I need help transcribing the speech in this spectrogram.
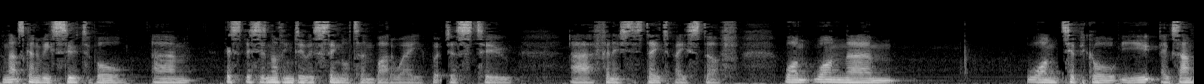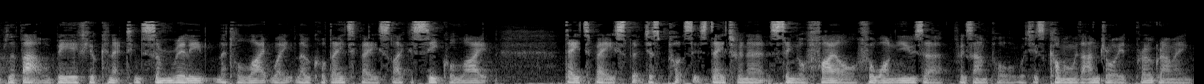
and that's going to be suitable. Um, this, this is nothing to do with singleton by the way but just to uh, finish this database stuff. One, one um, one typical example of that would be if you're connecting to some really little lightweight local database like a SQLite database that just puts its data in a single file for one user, for example, which is common with Android programming,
